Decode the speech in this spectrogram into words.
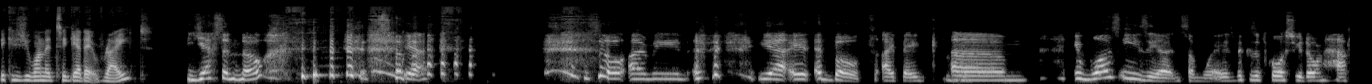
because you wanted to get it right? Yes and no. so, yeah. so I mean, yeah, it, it both. I think mm-hmm. um, it was easier in some ways because, of course, you don't have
